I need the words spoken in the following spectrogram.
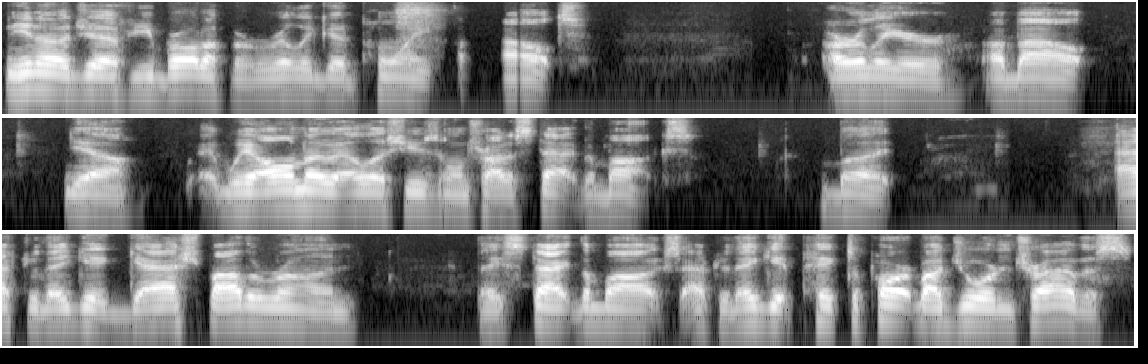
You know, Jeff, you brought up a really good point about earlier about, yeah, we all know LSU is going to try to stack the box. But after they get gashed by the run, they stack the box. After they get picked apart by Jordan Travis,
